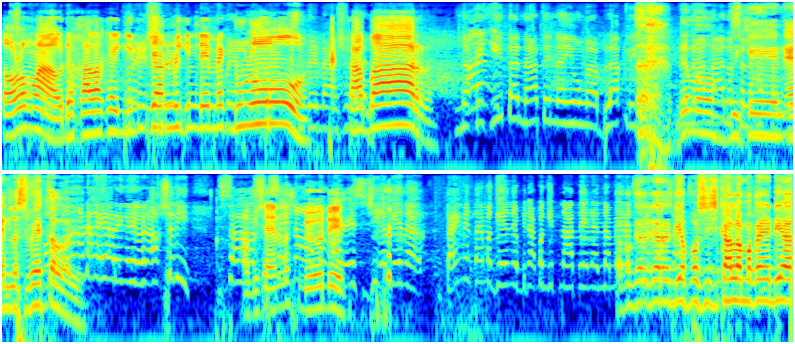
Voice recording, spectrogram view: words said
tolonglah udah kalah kayak gini jangan bikin damage dulu. Sabar. Nakikita natin na yung uh, blacklist Dia mau bikin endless Oh, battle lagi. Actually, sa, Habis sa endless BOD. RSG, again, ah, time and time again, na binabanggit natin na meron Apa gara-gara dia posisi kalah makanya dia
